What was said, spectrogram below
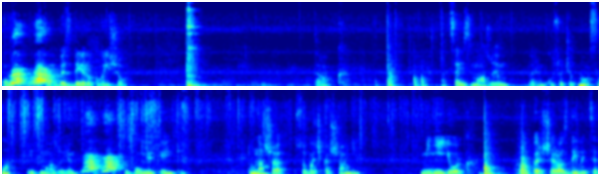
О, без дирок вийшов. Так. А цей змазуємо, беремо кусочок масла і змазуємо, був м'якенький. То наша собачка Шані. Міні-Йорк. Хто перший раз дивиться,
